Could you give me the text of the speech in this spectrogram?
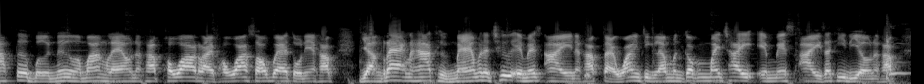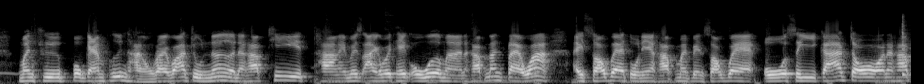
Afterburner มาบ้างแล้วนะครับ เพราะว่าอะไรเพราะว่าซอฟต์แวร์ตัวนี้ครับ อย่างแรกนะฮะ ถึงแม้มันจะชื่อ MSI นะครับ แต่ว่าจริงๆแล้วมันก็ไม่ใช่ MSI ซะทีเดียวนะครับ มันคือโปรแกรมพื้นฐานของ Riva Tuner นะครับที่ทาง MSI ก็ไป take over มานะครับนั่นแปลว่าไอ้ซอฟต์แวร์ตัวนี้ครับมันเป็นซอฟต์แวร์ OC การ์ดจอนะครับ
